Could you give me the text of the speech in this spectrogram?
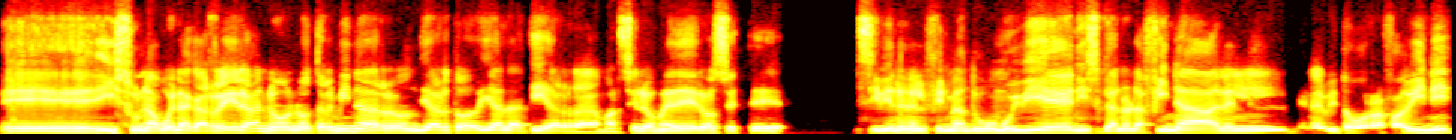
eh, hizo una buena carrera, no, no termina de redondear todavía la tierra. Marcelo Mederos, este, si bien en el filme anduvo muy bien y ganó la final en el, en el Vito Borrafavini,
